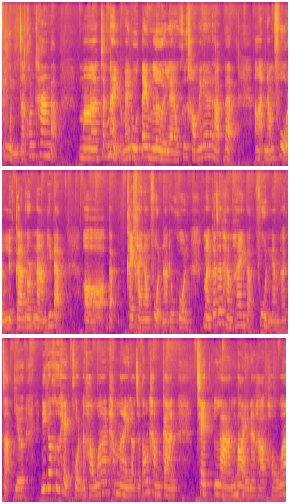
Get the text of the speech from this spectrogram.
ฝุ่นจะค่อนข้างแบบ มาจากไหนก็ไม่รู้เต็มเลยแล้ว คือเขาไม่ได้รับแบบน้ำฝนหรือการรดน้ำที่แบบเออแบบคล้ายๆน้ำฝนนะทุกคน มันก็จะทำให้แบบฝุ่นเนี่ยมาจับเยอะ นี่ก็คือเหตุผลนะคะว่าทำไมเราจะต้องทำการเช็ดล้างใบนะคะ เพราะว่า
